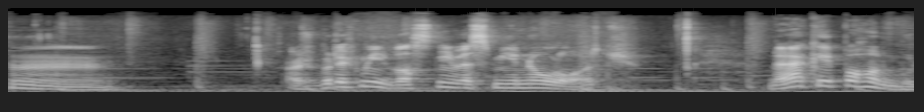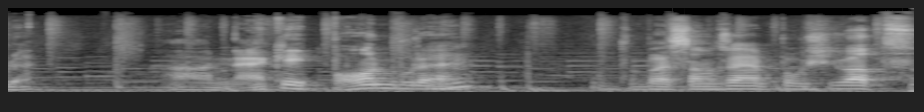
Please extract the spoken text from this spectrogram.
Hmm. Až budeš mít vlastní vesmírnou loď, na jaký pohon bude? A na jaký pohon bude? Mm-hmm. To bude samozřejmě používat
